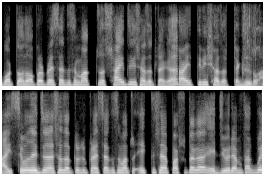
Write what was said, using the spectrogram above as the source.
বর্তমানে অপার প্রাইস থাকতেছে মাত্র সাঁত্রিশ হাজার টাকা। সাঁত্রিশ হাজার টাকা। তো আই সেভেন এইট জেনারেশন ল্যাপটপটির প্রাইস থাকতেছে মাত্র একত্রিশ হাজার পাঁচশো টাকা এইট জিবি র্যাম থাকবে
